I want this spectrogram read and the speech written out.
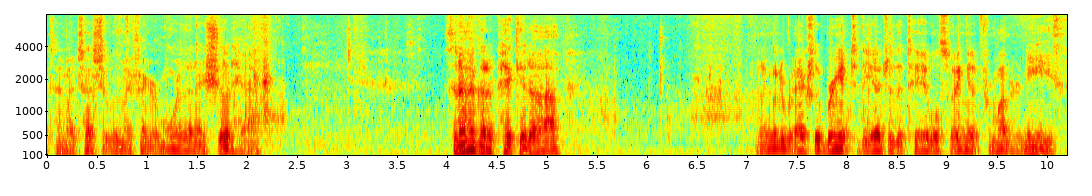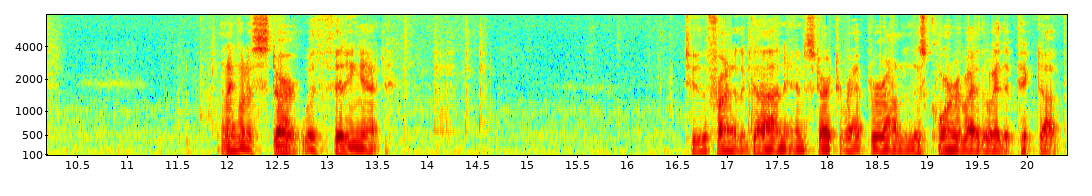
That time I touched it with my finger more than I should have. So now I'm going to pick it up. And I'm going to actually bring it to the edge of the table so I can get it from underneath. And I'm going to start with fitting it to the front of the gun and start to wrap it around. And this corner, by the way, that picked up,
